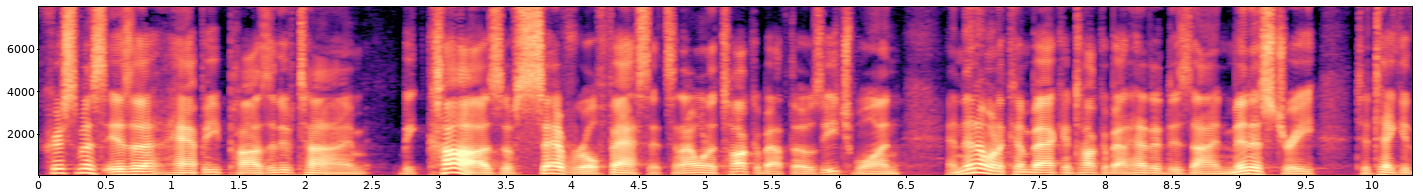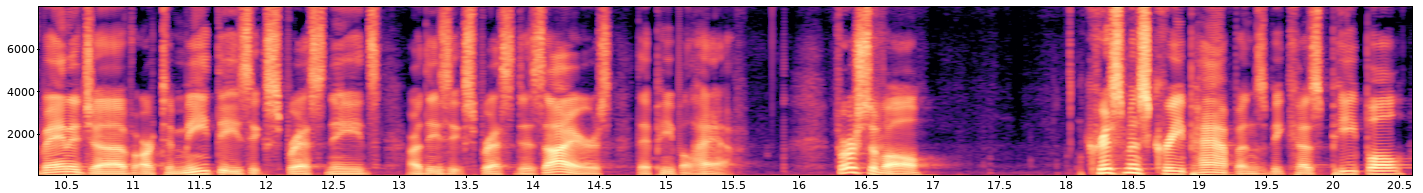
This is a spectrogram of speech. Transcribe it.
Christmas is a happy, positive time because of several facets, and I want to talk about those, each one, and then I want to come back and talk about how to design ministry to take advantage of or to meet these expressed needs or these expressed desires that people have. First of all, Christmas creep happens because people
